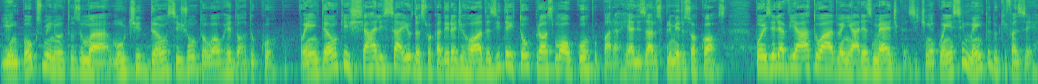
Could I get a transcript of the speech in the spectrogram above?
e em poucos minutos uma multidão se juntou ao redor do corpo. Foi então que Charlie saiu da sua cadeira de rodas e deitou próximo ao corpo para realizar os primeiros socorros, pois ele havia atuado em áreas médicas e tinha conhecimento do que fazer.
